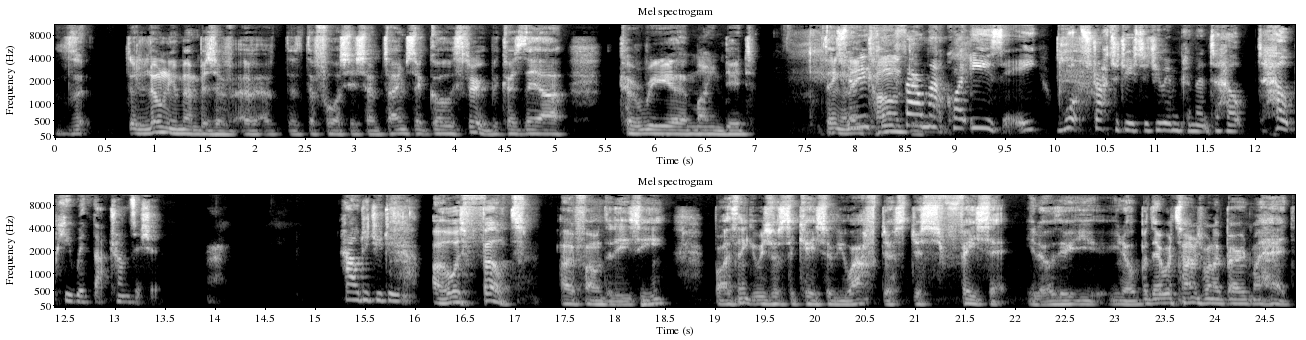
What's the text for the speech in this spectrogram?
the the lonely members of, of, of the, the forces sometimes that go through because they are career minded thing so if you found that quite easy what strategies did you implement to help to help you with that transition how did you do that I always felt I found it easy, but I think it was just a case of you have to just face it, you know. The, you, you know, but there were times when I buried my head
